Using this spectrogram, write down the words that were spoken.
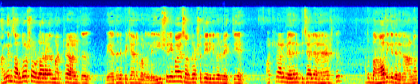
അങ്ങനെ സന്തോഷമുള്ള ഒരാളെ മറ്റൊരാൾക്ക് വേദനിപ്പിക്കാനും പറഞ്ഞില്ല ഈശ്വര്യമായ സന്തോഷത്തിൽ ഇരിക്കുന്ന ഒരു വ്യക്തിയെ മറ്റൊരാൾ വേദനിപ്പിച്ചാൽ അയാൾക്ക് അത് ബാധിക്കത്തില്ല. കാരണം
